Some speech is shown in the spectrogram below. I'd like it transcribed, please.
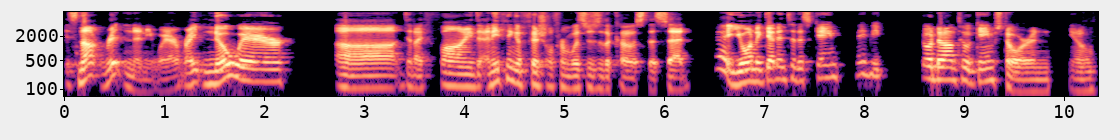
it's not written anywhere, right? Nowhere uh, did I find anything official from Wizards of the Coast that said, "Hey, you want to get into this game? Maybe go down to a game store and you know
